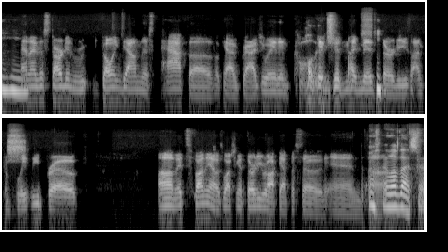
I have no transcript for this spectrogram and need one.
Mm-hmm. And I just started re- going down this path of okay, I've graduated college in my mid 30s. I'm completely broke. Um, it's funny. I was watching a 30 Rock episode, and um, oh, I love that show.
